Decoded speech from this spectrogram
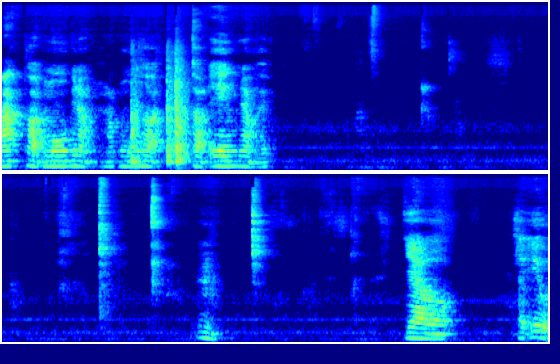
มักทอดหมูพี่น้องมักหมูทอดทอดเองพี่น้องเอ้ยอืมเจียวใส่อิ่ว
